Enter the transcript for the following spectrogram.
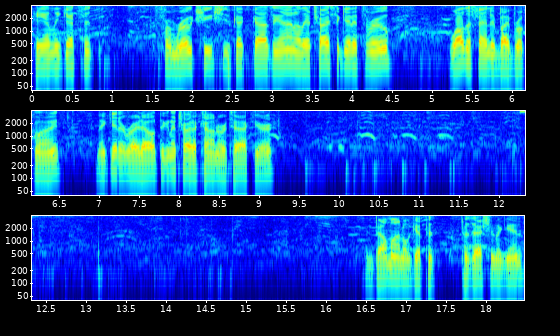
Hanley gets it from Rochi. She's got Gaziano there. Tries to get it through. Well defended by Brookline. They get it right out. They're going to try to counterattack here. And Belmont will get pos- possession again.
